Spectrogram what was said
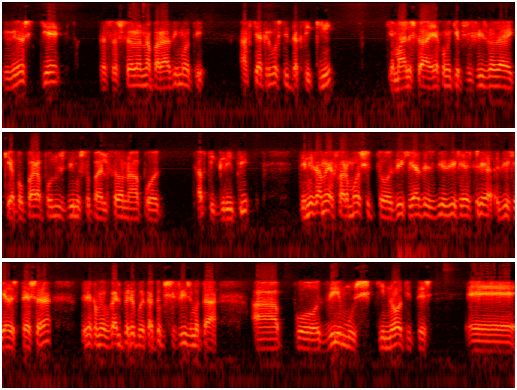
βεβαίως και θα σας φέρω ένα παράδειγμα ότι αυτή ακριβώς την τακτική και μάλιστα έχουμε και ψηφίσματα και από πάρα πολλούς δήμους στο παρελθόν από, από την Κρήτη την είχαμε εφαρμόσει το 2002-2003-2004 δεν είχαμε βγάλει περίπου 100 ψηφίσματα από δήμους, κοινότητες ε,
